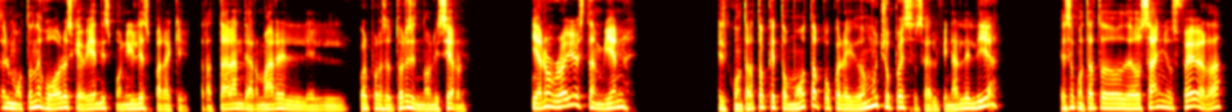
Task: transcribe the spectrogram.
el montón de jugadores que habían disponibles para que trataran de armar el, el cuerpo de receptores y no lo hicieron. Y Aaron Rodgers también, el contrato que tomó tampoco le ayudó mucho, pues, o sea, al final del día ese contrato de dos años fue, ¿verdad?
